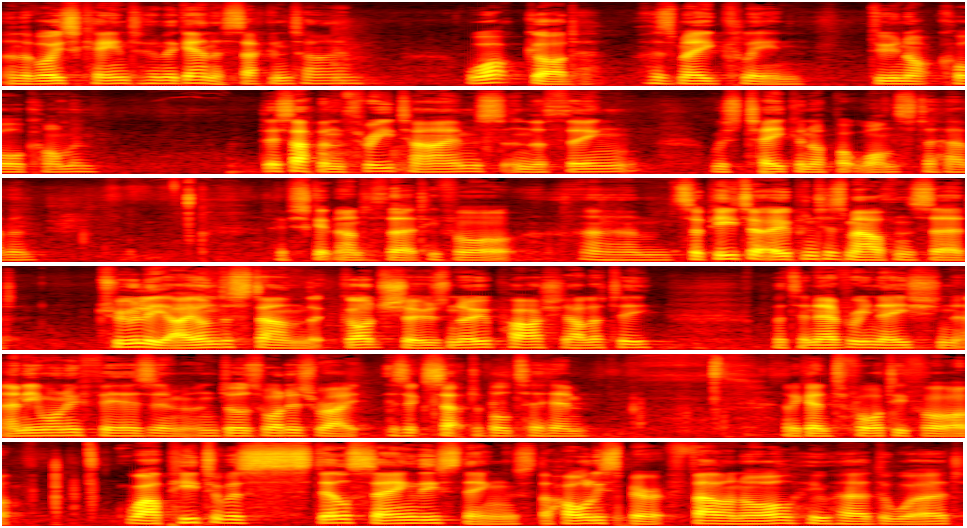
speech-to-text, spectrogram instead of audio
And the voice came to him again a second time What God has made clean, do not call common. This happened three times, and the thing was taken up at once to heaven. I've skipped down to 34. Um, so Peter opened his mouth and said, Truly, I understand that God shows no partiality, but in every nation, anyone who fears him and does what is right is acceptable to him. And again to 44. While Peter was still saying these things, the Holy Spirit fell on all who heard the word.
